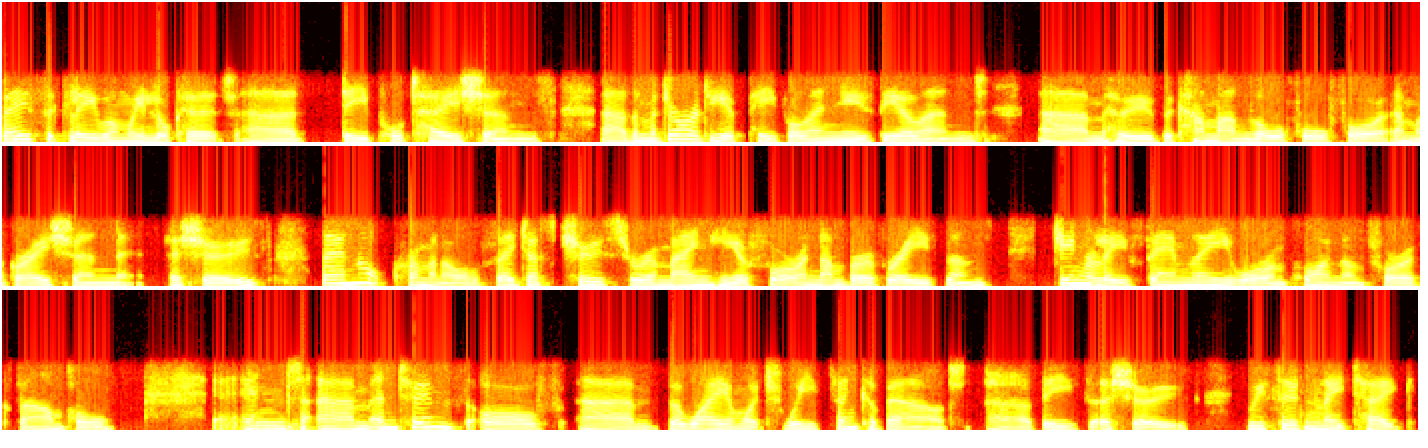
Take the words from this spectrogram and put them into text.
basically, when we look at uh, deportations, uh, the majority of people in New Zealand um, who become unlawful for immigration issues, they're not criminals. They just choose to remain here for a number of reasons, generally family or employment, for example. And um, in terms of um, the way in which we think about uh, these issues, we certainly take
